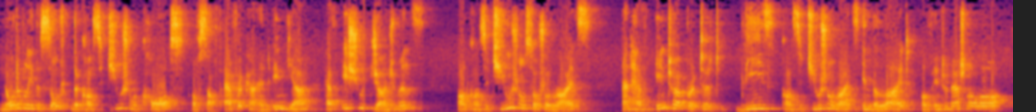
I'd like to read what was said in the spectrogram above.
Notably, the, the constitutional courts of South Africa and India have issued judgments on constitutional social rights and have interpreted these constitutional rights in the light of international law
